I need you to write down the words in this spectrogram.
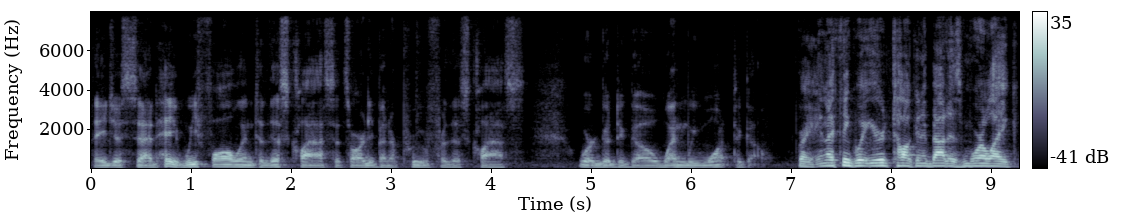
They just said, hey, we fall into this class. It's already been approved for this class. We're good to go when we want to go. Right. And I think what you're talking about is more like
